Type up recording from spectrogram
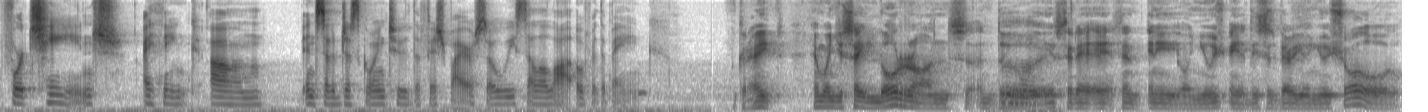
for change, I think, um, instead of just going to the fish buyer. So we sell a lot over the bank. Great. And when you say low runs, do mm-hmm. is there any unusual? Eh, this is very unusual, or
